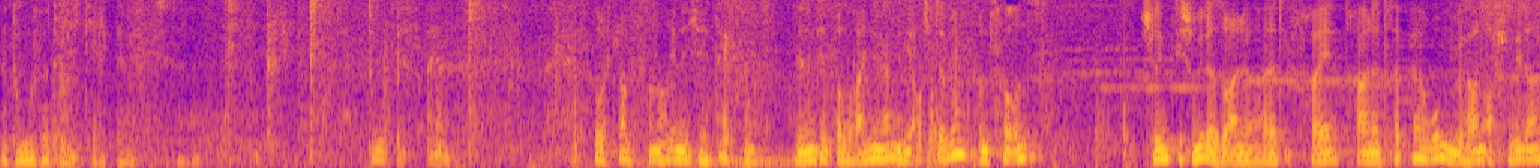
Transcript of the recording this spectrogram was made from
Ja, du musst natürlich direkt deine Füße. Du bist ein. So, ich glaube, es sind noch ähnliche Architekten. Wir sind jetzt also reingegangen in die Ausstellung und vor uns schlingt sich schon wieder so eine relativ frei tragende Treppe herum. Wir hören auch schon wieder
